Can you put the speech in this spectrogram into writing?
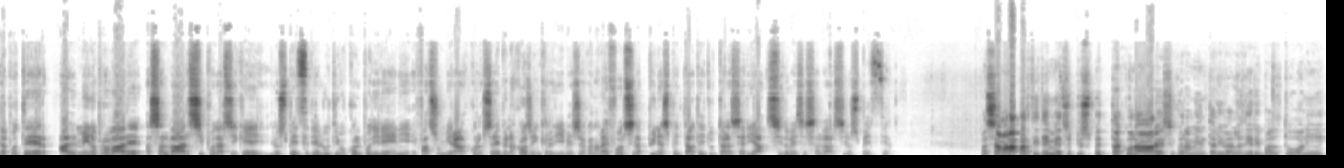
da poter almeno provare a salvarsi, può darsi che lo Spezia dia l'ultimo colpo di reni e faccia un miracolo. Sarebbe una cosa incredibile, secondo me forse la più inaspettata di tutta la Serie A se dovesse salvarsi lo Spezia. Passiamo alla partita invece più spettacolare, sicuramente a livello di ribaltoni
